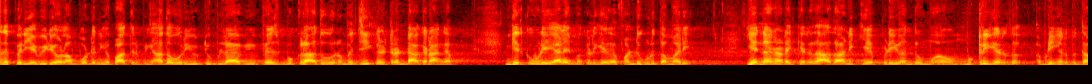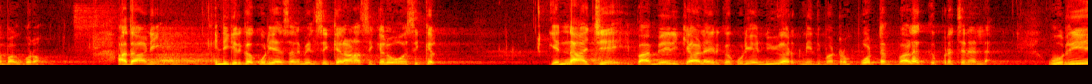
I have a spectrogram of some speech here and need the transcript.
அதை பெரிய வீடியோலாம் போட்டு நீங்கள் பார்த்துருப்பீங்க. அதை ஒரு யூடியூப்பில் ஃபேஸ்புக்கில் அது ஒரு நம்ம ஜிக்கள் ட்ரெண்ட் ஆகிறாங்க இங்கே இருக்கக்கூடிய ஏழை மக்களுக்கு ஏதோ ஃபண்டு கொடுத்த மாதிரி. என்ன நடக்கிறது அதானிக்கு எப்படி வந்து மு- முற்றுகிறது அப்படிங்கிறத பற்றி தான் பார்க்க போகிறோம் அதானி இன்றைக்கி இருக்கக்கூடிய சிலமையில் சிக்கலான சிக்கலோ சிக்கல். என்ன ஆச்சு? இப்போ அமெரிக்காவில் இருக்கக்கூடிய நியூயார்க் நீதிமன்றம் போட்ட வழக்கு பிரச்சனை இல்லை. ஒரே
